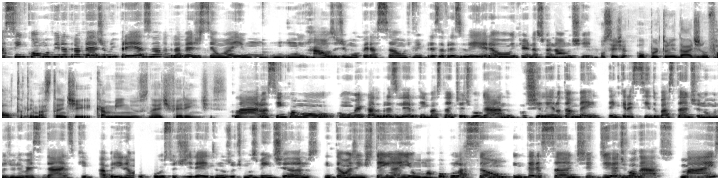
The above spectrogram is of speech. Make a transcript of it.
assim como vir através de uma empresa, através de ser um, aí um, um in-house de uma operação de uma empresa brasileira ou internacional no Chile. Ou seja, oportunidade não falta, tem bastante caminhos né, diferentes. Claro, assim como, como o mercado brasileiro tem bastante advogado, o chileno também. Tem crescido bastante o número de universidades que abriram o curso de direito nos últimos 20 anos. Então, a gente tem aí uma população interessante de advogados. Mas,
